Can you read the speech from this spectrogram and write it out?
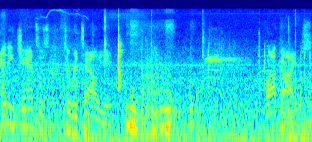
any chances to retaliate. Iced.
